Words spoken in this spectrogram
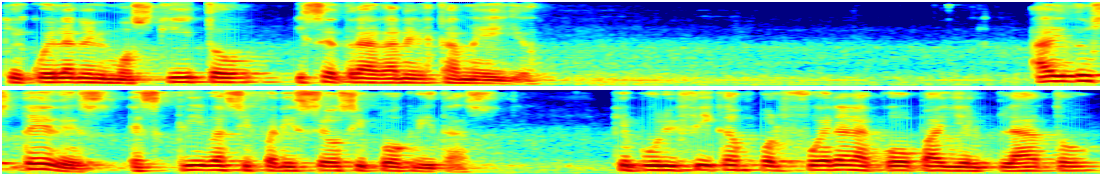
que cuelan el mosquito y se tragan el camello. Hay de ustedes, escribas y fariseos hipócritas, que purifican por fuera la copa y el plato,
